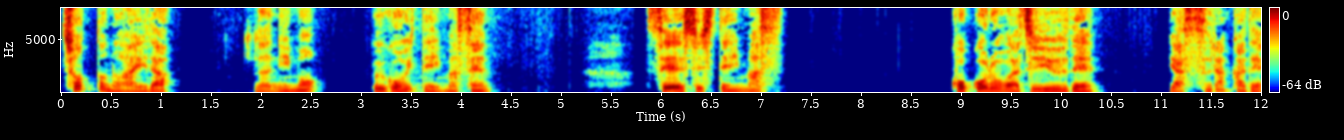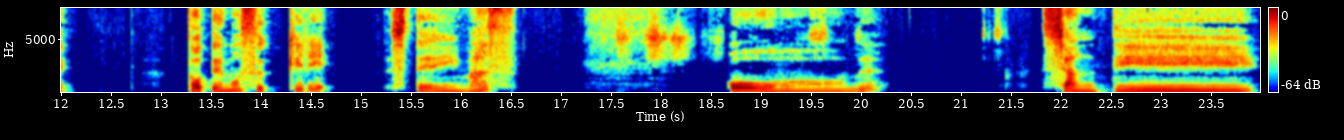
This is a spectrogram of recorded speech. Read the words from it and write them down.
ちょっとの間、何も動いていません。静止しています。心は自由で安らかでとてもすっきりしています。オームシャンティー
